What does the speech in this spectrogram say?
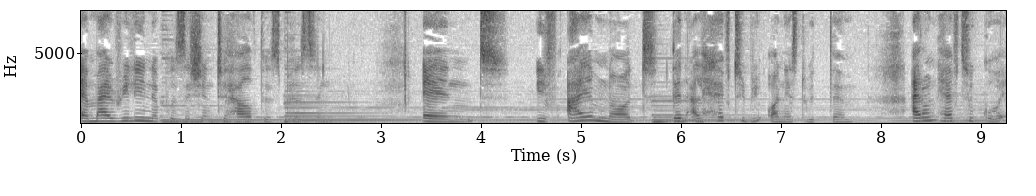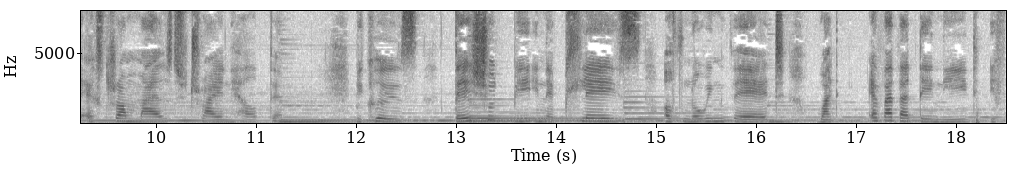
am i really in a position to help this person? And if i am not then i'll have to be honest with them. I don't have to go extra miles to try and help them because they should be in a place of knowing that whatever that they need if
